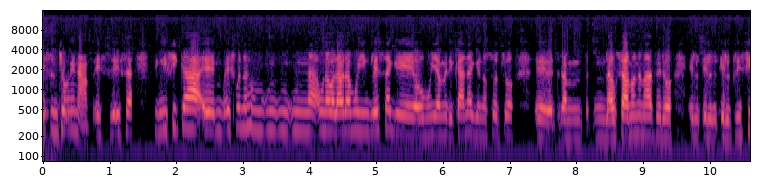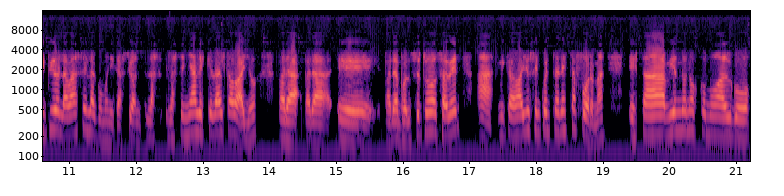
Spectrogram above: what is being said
es un join up, significa, em, es bueno, es una, una, palabra muy inglesa que, o muy americana que nosotros eh, la usamos nomás, pero el, el, principio de la base es la comunicación, las, las señales que da el caballo para, para, eh, para nosotros saber, ah, mi caballo se encuentra en esta forma, está viéndonos como algo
